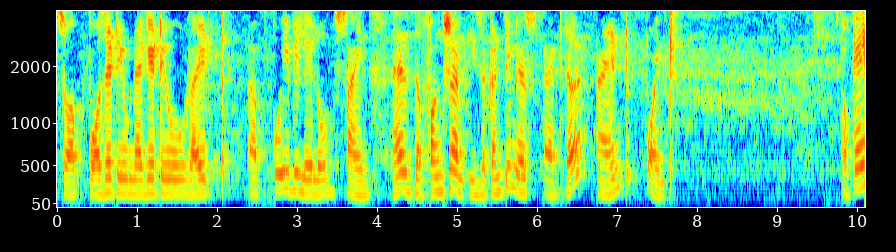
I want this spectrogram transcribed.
so आप पॉजिटिव नेगेटिव राइट आप कोई भी ले लो, sine. Has the function is a continuous at the end point okay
